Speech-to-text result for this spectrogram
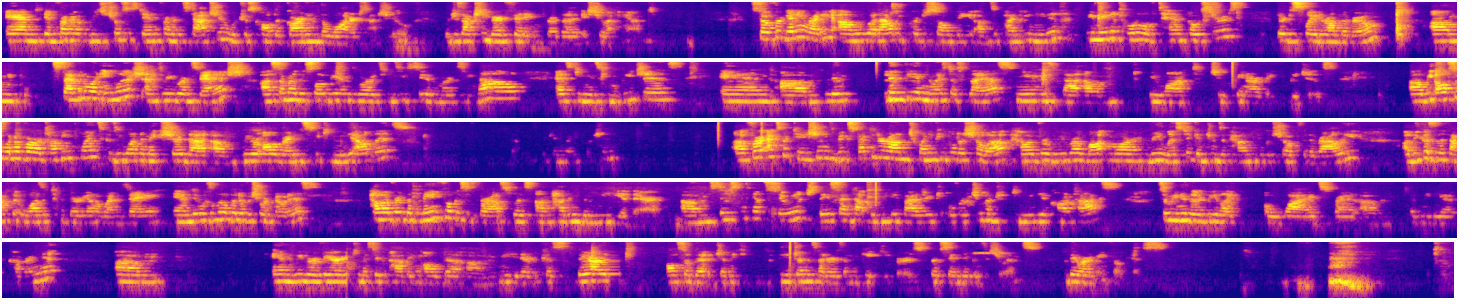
And in front of we chose to stand in front of the statue, which was called the Guardian of the Water statue, which is actually very fitting for the issue at hand. So for getting ready, um, we went out, we purchased all the um, supplies we needed. We made a total of 10 posters. They're displayed around the room. Um, seven were in English and three were in Spanish. Uh, some of the slogans were TNC State of Emergency Now, SG needs clean beaches, and um, Limpia Nuestras Playas means that um, we want to clean our beaches. Uh, we also went over our talking points because we wanted to make sure that um, we were all ready to speak to media outlets. Uh, for expectations, we expected around 20 people to show up. However, we were a lot more realistic in terms of how people could show up for the rally uh, because of the fact that it was at 10.30 on a Wednesday and it was a little bit of a short notice. However, the main focus for us was um, having the media there. Um, Citizens Against Sewage, they sent out the media advisory to over 250 media contacts. So we knew there'd be like a widespread um, of media covering it. Um, and we were very optimistic of having all the um, media there because they are also the agenda, the agenda setters and the gatekeepers for San Diego constituents. They were our main focus.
